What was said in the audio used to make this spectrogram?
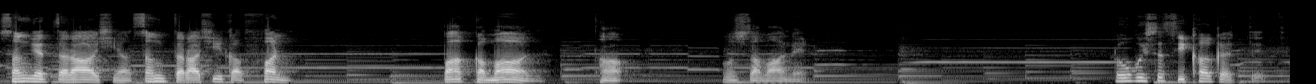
سنگ تراش یا سنگ تراشی کا فن پاکمال تھا اس زمانے میں۔ لوگ اسے سیکھا کرتے تھے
